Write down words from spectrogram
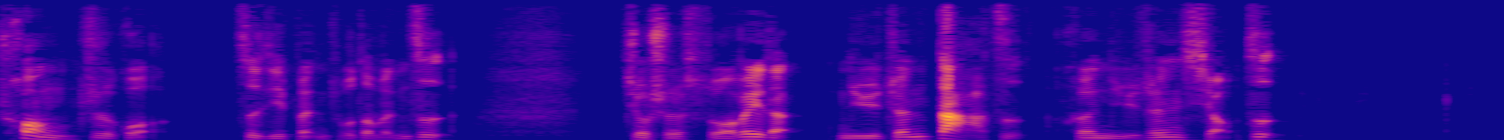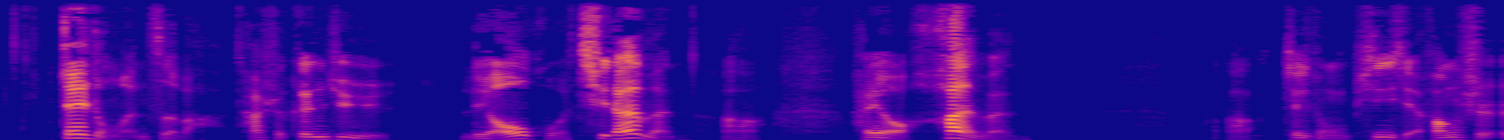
创制过自己本族的文字，就是所谓的。女真大字和女真小字，这种文字吧，它是根据辽国契丹文啊，还有汉文啊这种拼写方式，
